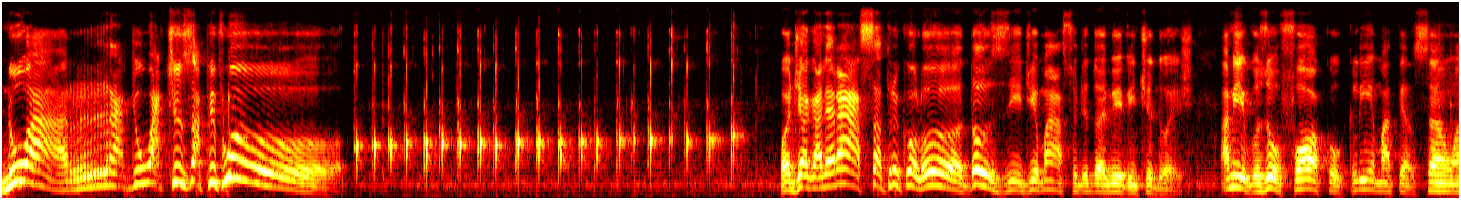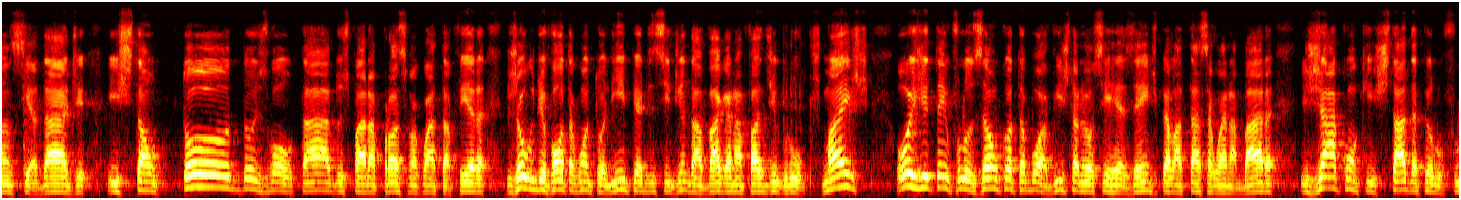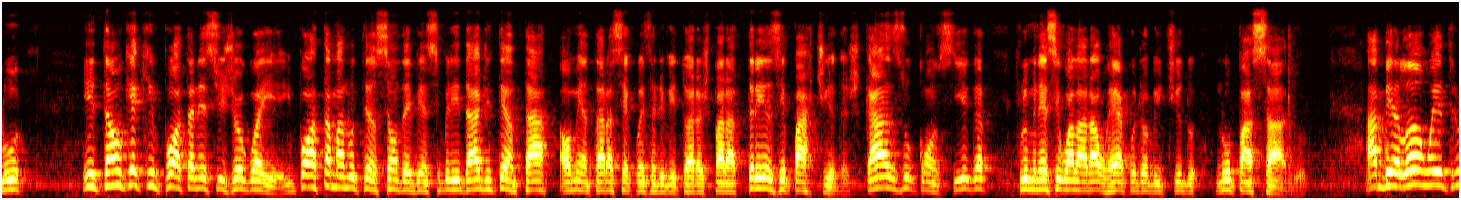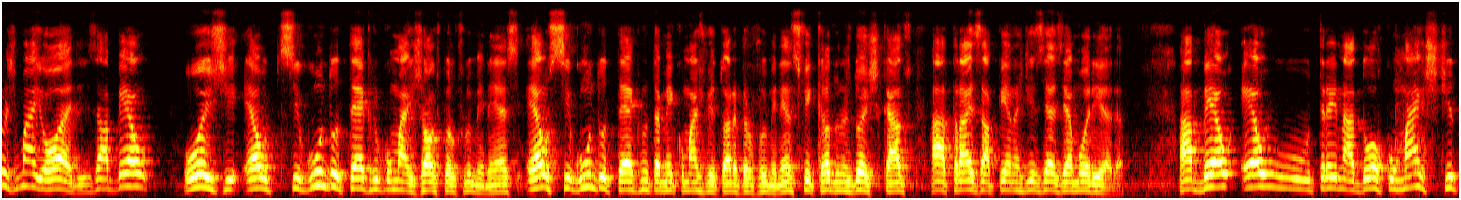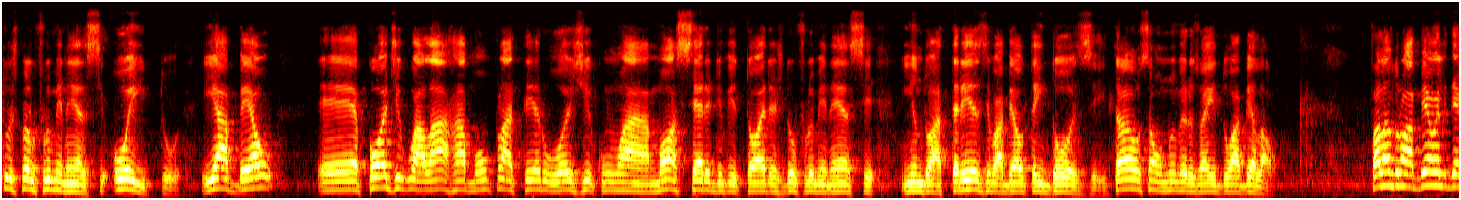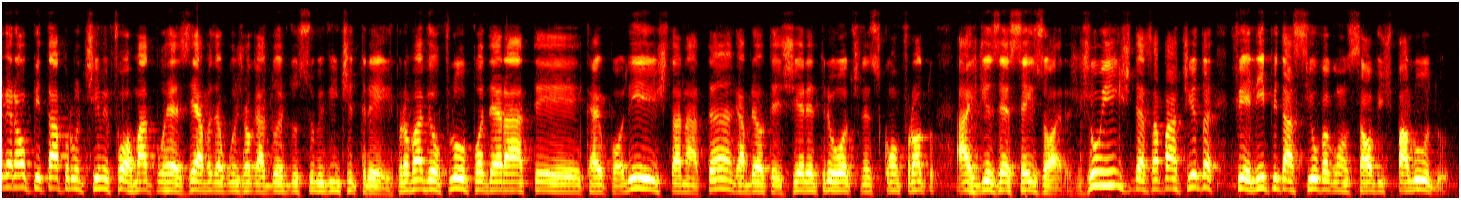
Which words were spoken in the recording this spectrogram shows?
No ar, Rádio WhatsApp Flu. Bom dia, galeraça tricolor, 12 de março de 2022. Amigos, o foco, o clima, a atenção, a ansiedade estão todos voltados para a próxima quarta-feira, jogo de volta contra o Olímpia, decidindo a vaga na fase de grupos. Mas hoje tem flusão contra Boa Vista no Elci Rezende pela Taça Guanabara, já conquistada pelo Flu. Então, o que é que importa nesse jogo aí? Importa a manutenção da invencibilidade e tentar aumentar a sequência de vitórias para 13 partidas. Caso consiga, Fluminense igualará o recorde obtido no passado. Abelão entre os maiores. Abel hoje é o segundo técnico com mais jogos pelo Fluminense, é o segundo técnico também com mais vitórias pelo Fluminense, ficando nos dois casos atrás apenas de Zezé Moreira. Abel é o treinador com mais títulos pelo Fluminense, oito. E Abel é, pode igualar Ramon Plateiro hoje com a maior série de vitórias do Fluminense, indo a 13, o Abel tem 12. Então são números aí do Abelão. Falando no Abel, ele deverá optar por um time formado por reservas de alguns jogadores do Sub-23. Provável Flu poderá ter Caio Paulista, Natan, Gabriel Teixeira, entre outros, nesse confronto às 16 horas. Juiz dessa partida, Felipe da Silva Gonçalves Paludo.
